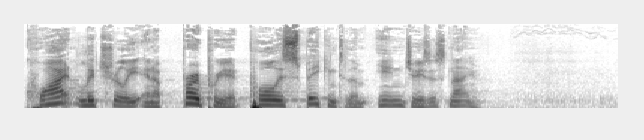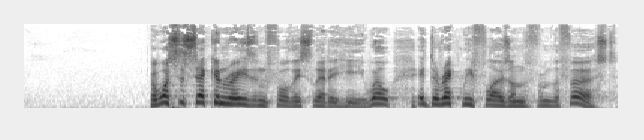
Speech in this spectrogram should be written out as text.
Quite literally and appropriate, Paul is speaking to them in Jesus' name. But what's the second reason for this letter here? Well, it directly flows on from the first.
